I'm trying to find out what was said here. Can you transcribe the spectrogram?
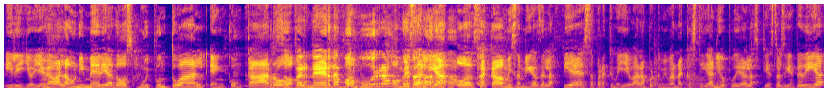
y yo llegaba a la una y media, dos, muy puntual, en, con carro. Super nerda por burra. O me salía, o sacaba a mis amigas de la fiesta para que me llevaran porque me iban a castigar y yo podía ir a las fiestas el siguiente día.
